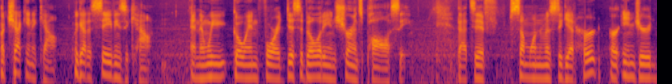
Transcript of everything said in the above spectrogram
a checking account we got a savings account and then we go in for a disability insurance policy that's if someone was to get hurt or injured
